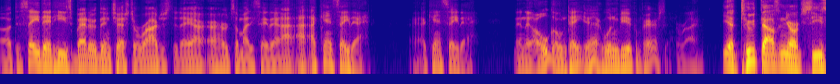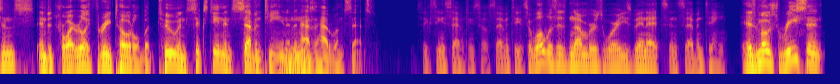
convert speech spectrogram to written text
uh, to say that he's better than Chester Rogers today, I, I heard somebody say that. I, I, I, can't say that. I can't say that. And the old Golden Tate, yeah, it wouldn't be a comparison. Right. He had 2,000 yard seasons in Detroit, really three total, but two in 16 and 17, mm-hmm. and then mm-hmm. hasn't had one since. 16, 17, so 17. So what was his numbers where he's been at since 17? His most recent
